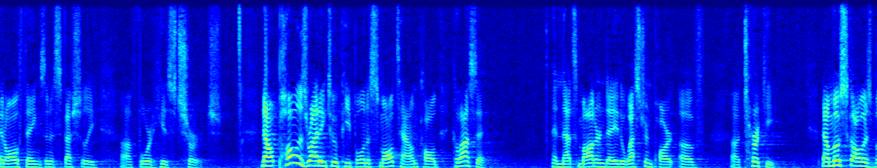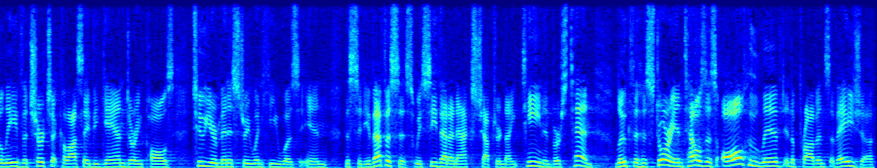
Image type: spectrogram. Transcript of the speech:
in all things, and especially uh, for his church. Now, Paul is writing to a people in a small town called Colossae, and that's modern day, the western part of uh, Turkey. Now, most scholars believe the church at Colossae began during Paul's two year ministry when he was in the city of Ephesus. We see that in Acts chapter 19 and verse 10. Luke, the historian, tells us all who lived in the province of Asia,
